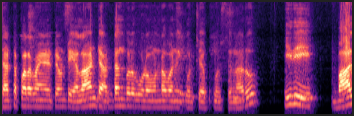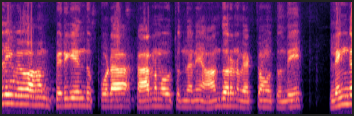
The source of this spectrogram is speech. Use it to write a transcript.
చట్టపరమైనటువంటి ఎలాంటి అడ్డంకులు కూడా ఉండవని కూడా చెప్పుకొస్తున్నారు. ఇది బాల్య వివాహం పెరిగేందుకు కూడా కారణమవుతుందని ఆందోళన వ్యక్తం అవుతుంది లింగ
